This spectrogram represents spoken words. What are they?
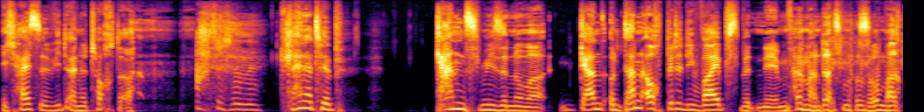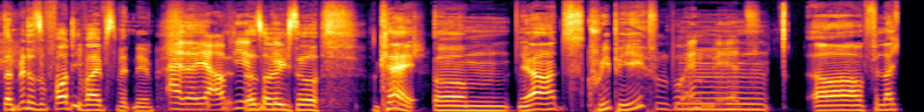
ich heiße wie deine Tochter. Ach du Schande. Kleiner Tipp. Ganz miese Nummer. Ganz, und dann auch bitte die Vibes mitnehmen, wenn man das mal so macht. Dann bitte sofort die Vibes mitnehmen. Alter, ja, auf jeden Das war Fall. wirklich so, okay, ähm, ja, das ist creepy. Und wo enden wir jetzt? Mm, Äh, vielleicht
